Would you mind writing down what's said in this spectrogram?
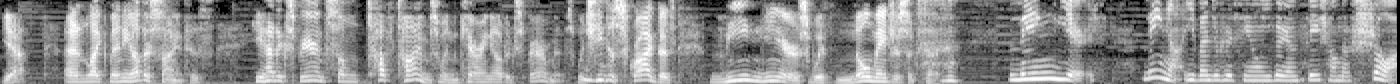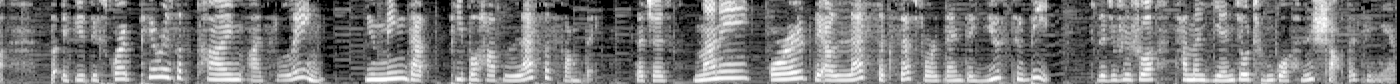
Yeah, and like many other scientists, he had experienced some tough times when carrying out experiments, which he described as lean years with no major success. Lean years, lean 啊，一般就是形容一个人非常的瘦啊。But if you describe periods of time as lean, you mean that people have less of something, such as money, or they are less successful than they used to be. 指的就是说他们研究成果很少的几年，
